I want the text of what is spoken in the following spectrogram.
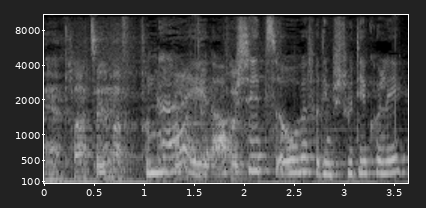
Ja klar, erzähl mal. von Nein. Abschied oben von deinem Studienkollegen.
